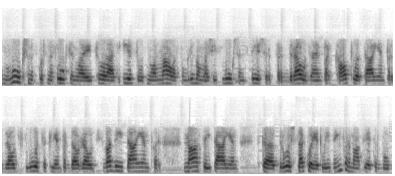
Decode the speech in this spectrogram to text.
un lūkšanas, kuras mēs lūksim, lai cilvēki iesūt no malas un gribam, lai šīs lūkšanas tieši ir par draudzēm, par kalpotājiem, par draudzes locekļiem, par draudzes vadītājiem, par mācītājiem. Ka droši sekojiet līdzi informācijai, tur būs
